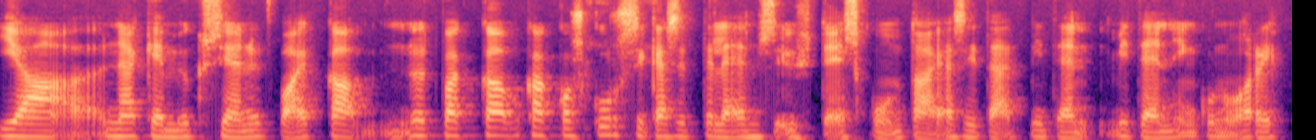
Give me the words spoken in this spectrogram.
ja näkemyksiä. Nyt vaikka, nyt vaikka kakkoskurssi käsittelee esimerkiksi yhteiskuntaa ja sitä, että miten, miten niin kuin nuori,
